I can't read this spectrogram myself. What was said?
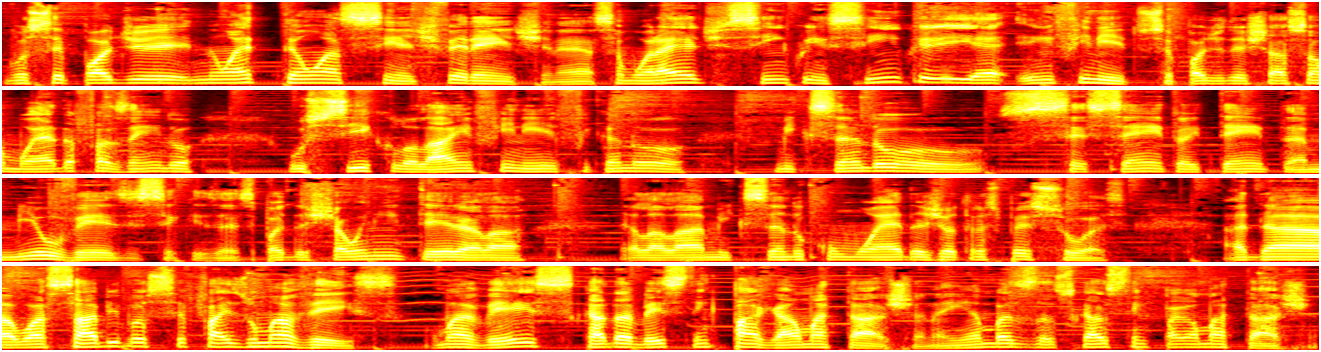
você pode. Não é tão assim, é diferente, né? Samurai é de 5 em 5 e é infinito. Você pode deixar sua moeda fazendo o ciclo lá infinito, ficando. mixando 60, 80, mil vezes se quiser. Você pode deixar o ano inteiro ela, ela lá mixando com moedas de outras pessoas. A da Wasabi você faz uma vez. Uma vez, cada vez você tem que pagar uma taxa. Né? Em ambos os casos você tem que pagar uma taxa.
